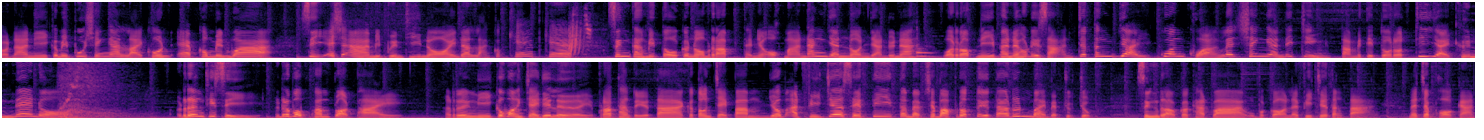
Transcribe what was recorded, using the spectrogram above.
ก่อนหน้านี้ก็มีผู้ใช้งานหลายคนแอบคอมเมนต์ว่า CHR มีพื้นที่น้อยด้านหลังก็แคบแคบซึ่งทางพี่โตก็น้อมรับแต่ยังออกมานั่งยันนอนยันด้วยนะ ว่ารอบนี้ภายในห้องโดยสารจะทั้งใหญ่กว้างขวางและใช้งานได้จริง ตามไม่ติดตัวรถที่ใหญ่ขึ้นแน่นอน เรื่องที่ 4 ระบบความปลอดภัย เรื่องนี้ก็วางใจได้เลย เพราะทางโตโยต้าก็ต้องใจป้ำยอมอัดฟีเจอร์ safety ตามแบบฉบับรถโตโยต้ารุ่นใหม่แบบจุกๆ ซึ่งเราก็คาดว่าอุปกรณ์และฟีเจอร์ต่างๆ น่าจะพอกัน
